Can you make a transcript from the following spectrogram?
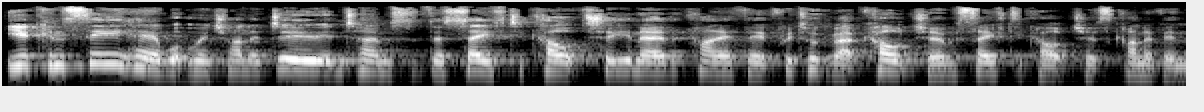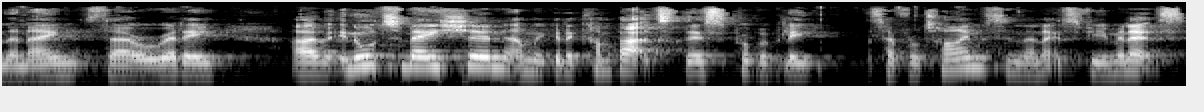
you can see here what we're trying to do in terms of the safety culture, you know, the kind of thing, if we're talking about culture, safety culture, it's kind of in the name, it's there already. Um, in automation, and we're going to come back to this probably several times in the next few minutes,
